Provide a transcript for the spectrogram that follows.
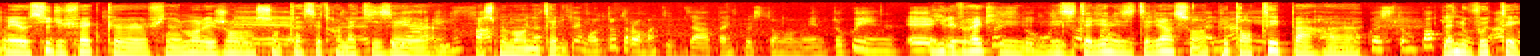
mais aussi du fait que finalement les gens sont assez traumatisés en ce moment en Italie. Il est vrai que les, les Italiennes et les Italiens sont un peu tentés par la nouveauté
